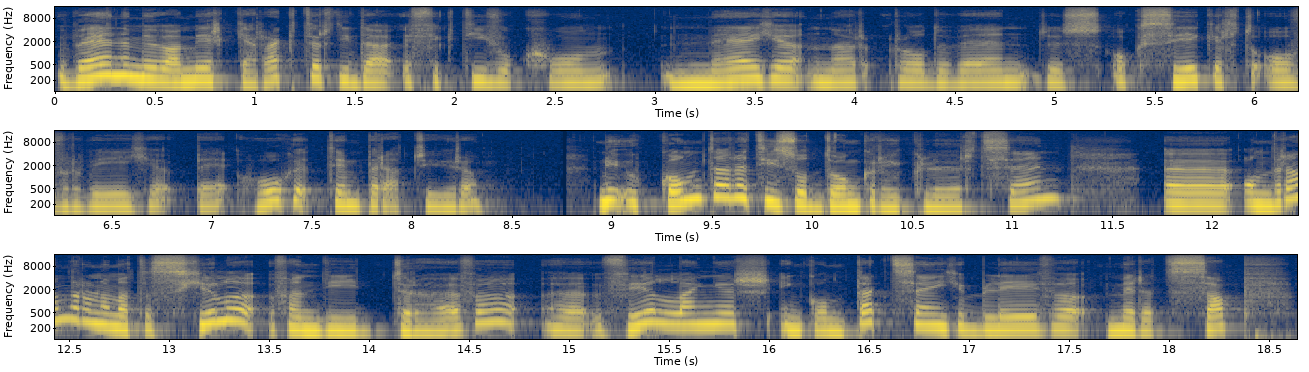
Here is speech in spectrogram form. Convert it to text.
wijnen met wat meer karakter, die dat effectief ook gewoon neigen naar rode wijn, dus ook zeker te overwegen bij hoge temperaturen. Nu, hoe komt dat dat die zo donker gekleurd zijn? Uh, onder andere omdat de schillen van die druiven uh, veel langer in contact zijn gebleven met het sap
